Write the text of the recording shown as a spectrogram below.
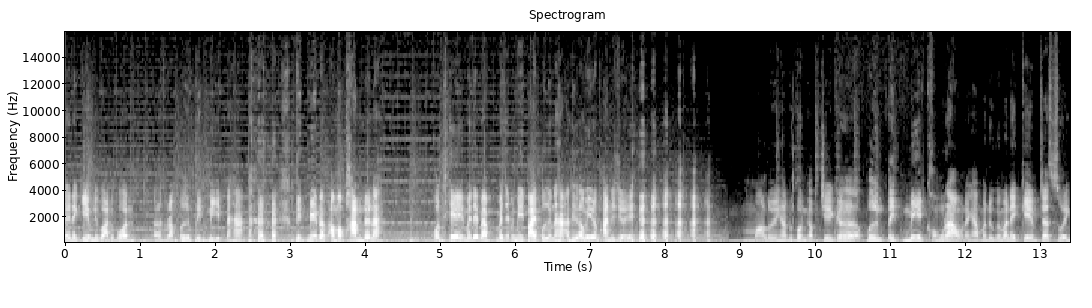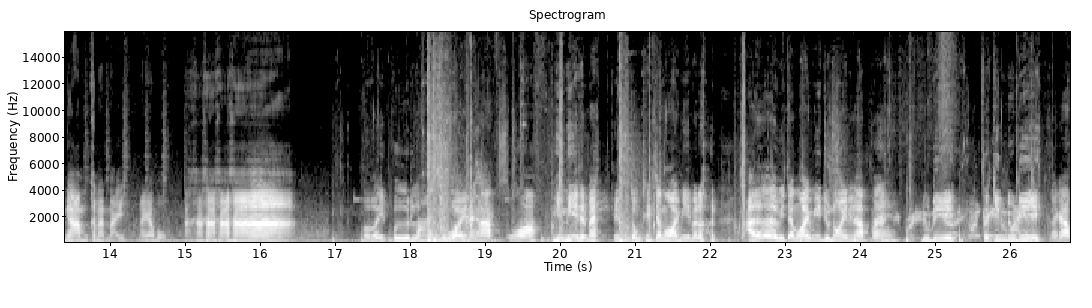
เล่นในเกมดีกว่าทุกคน เออสำหรับปืนติดมีดนะฮะ ติดมีดแบบเอามาพันด้วยนะ คนเท่ไม่ได้แบบไม่ใช่เป็นมีดปลายปืนนะฮะ อันนี้เอามีดมาพันเฉยๆ มาเลยครับทุกคนกับเจเกอร์ปืนติดมีดของเรานะครับ มาดูกันว่าในเกมจะสวยงามขนาดไหนนะครับผมฮ่าฮ่าฮ่าเอ้ยปืนลายสวยนะครับว้ามีมีดเห็นไหมเห็นจงเห็นจะงอยมีดไหมทุกคนเออมีจะงอยมีดอยู่หน่อยนะครับแม่ดูดีสกินดูดีนะครับ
